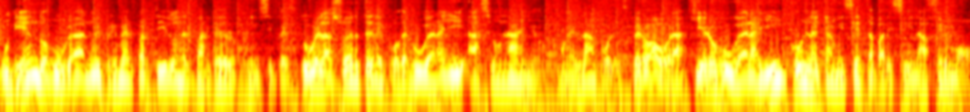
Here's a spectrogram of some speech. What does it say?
pudiendo jugar mi primer partido en el Parque de los Príncipes. Tuve la suerte de poder jugar allí hace un año con el Nápoles, pero ahora quiero jugar allí con la camiseta parisina, afirmó.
